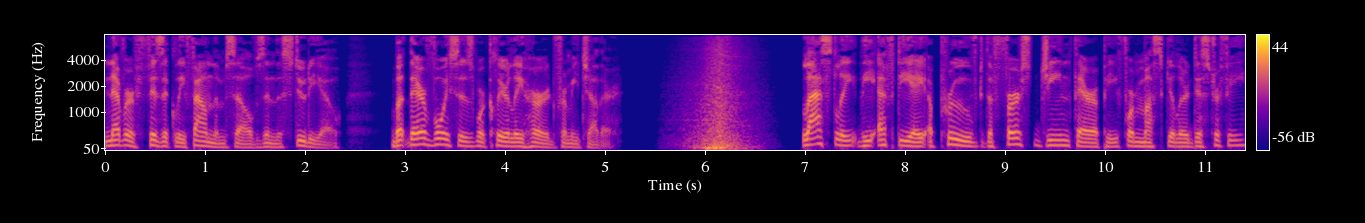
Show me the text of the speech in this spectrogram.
never physically found themselves in the studio, but their voices were clearly heard from each other. Lastly, the FDA approved the first gene therapy for muscular dystrophy,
